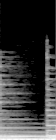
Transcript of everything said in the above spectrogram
you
